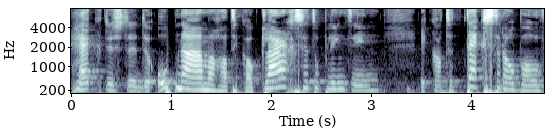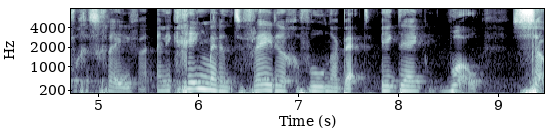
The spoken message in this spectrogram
hack, dus de, de opname, had ik al klaargezet op LinkedIn. Ik had de tekst er al boven geschreven. En ik ging met een tevreden gevoel naar bed. Ik denk, wow, zo,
